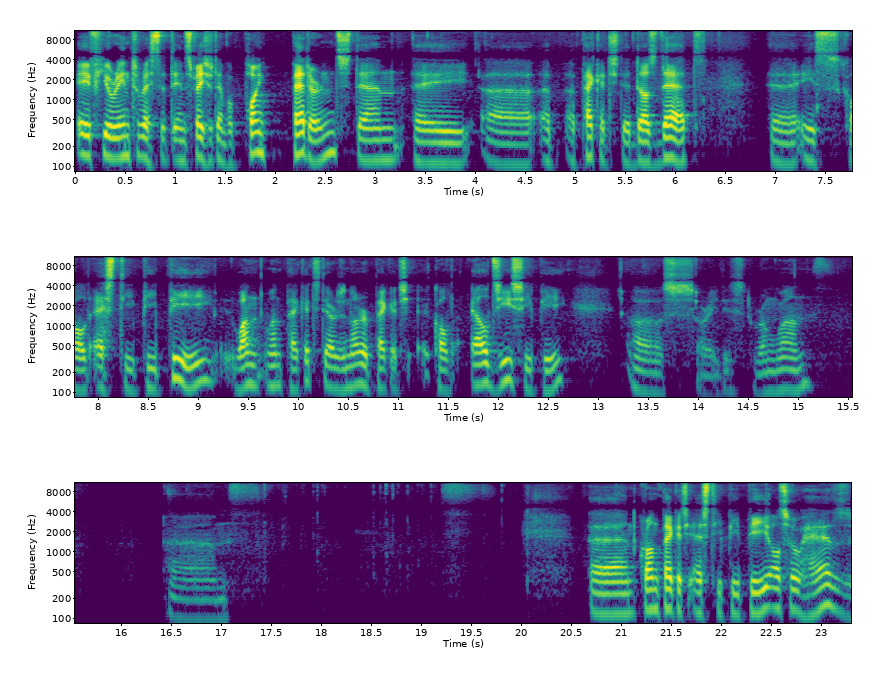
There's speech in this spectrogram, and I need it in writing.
if you're interested in spatial temporal point patterns, then a, uh, a, a, package that does that is called STPP, one, one package. There's another package called LGCP. Oh, sorry, this is the wrong one. Um, and CRAN package STPP also has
